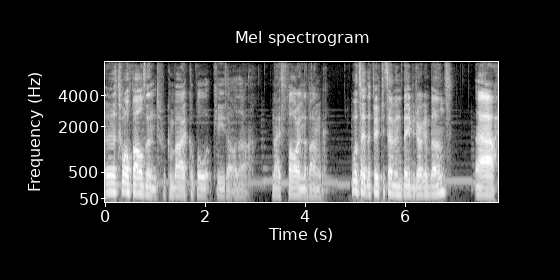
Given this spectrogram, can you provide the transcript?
Uh, 12,000. We can buy a couple keys out of that. Nice four in the bank. We'll take the 57 Baby Dragon Bones. Ah.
